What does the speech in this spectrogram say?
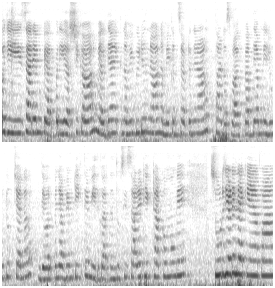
ਹੈਲੋ ਜੀ, ਸਾਰਿਆਂ ਨੂੰ ਪਿਆਰ ਭਰੀ ਸਤਿ ਸ਼੍ਰੀ ਅਕਾਲ। ਮਿਲਦੇ ਹਾਂ ਇੱਕ ਨਵੀਂ ਵੀਡੀਓ ਦੇ ਨਾਲ, ਨਵੇਂ ਕਨਸੈਪਟ ਦੇ ਨਾਲ। ਤੁਹਾਡਾ ਸਵਾਗਤ ਕਰਦੇ ਹਾਂ ਆਪਣੇ YouTube channel Deval Punjabi boutique ਤੇ। ਉਮੀਦ ਕਰਦੇ ਹਾਂ ਤੁਸੀਂ ਸਾਰੇ ਠੀਕ ਠਾਕ ਹੋਵੋਗੇ। ਸੂਟ ਜਿਹੜੇ ਲੈ ਕੇ ਆਏ ਆਪਾਂ,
